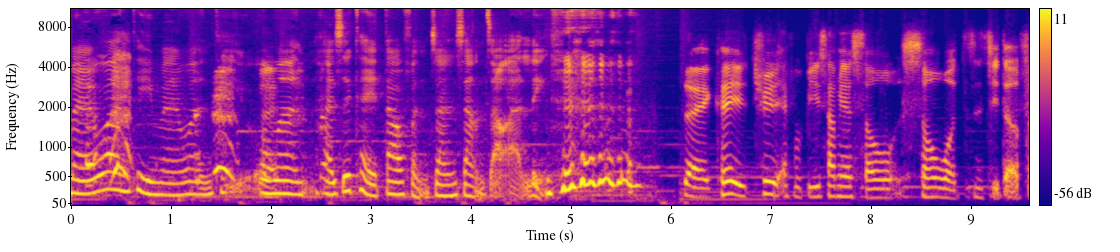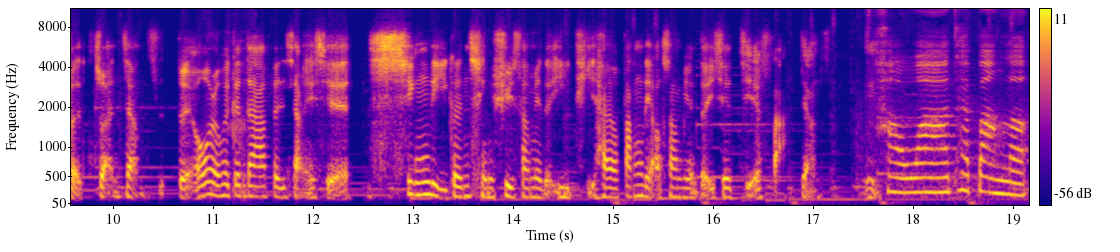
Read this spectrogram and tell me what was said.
没问题，没问题，我们还是可以到粉钻上找阿玲。对，可以去 F B 上面搜搜我自己的粉钻，这样子。对，偶尔会跟大家分享一些心理跟情绪上面的议题，还有芳疗上面的一些解法，这样子。好啊，太棒了！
